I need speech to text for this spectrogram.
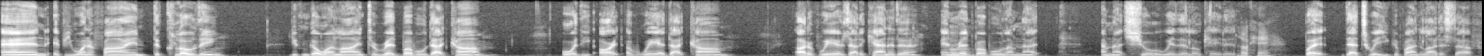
And if you want to find the clothing, you can go online to redbubble.com or the artofwear.com. Art of Wear is out of Canada, and Mhm. Redbubble, I'm not, I'm not sure where they're located, Okay. but that's where you can find a lot of stuff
